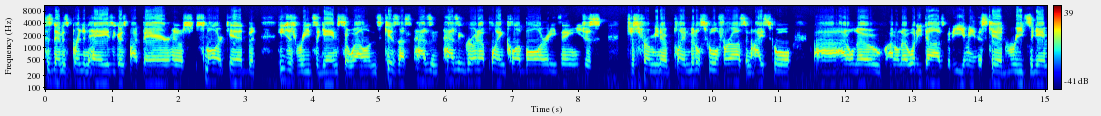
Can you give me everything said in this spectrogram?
his name is Brendan Hayes. He goes by Bear, and a smaller kid, but he just reads the game so well. And this kid hasn't hasn't grown up playing club ball or anything. He just just from you know playing middle school for us and high school. Uh, I don't know I don't know what he does, but he I mean this kid reads the game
